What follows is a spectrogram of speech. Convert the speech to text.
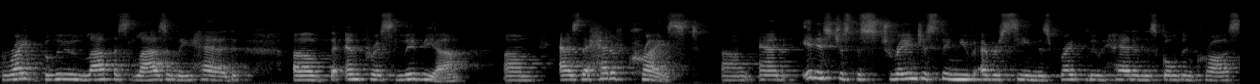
bright blue lapis lazuli head of the Empress Livia um, as the head of Christ. Um, and it is just the strangest thing you've ever seen this bright blue head and this golden cross,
